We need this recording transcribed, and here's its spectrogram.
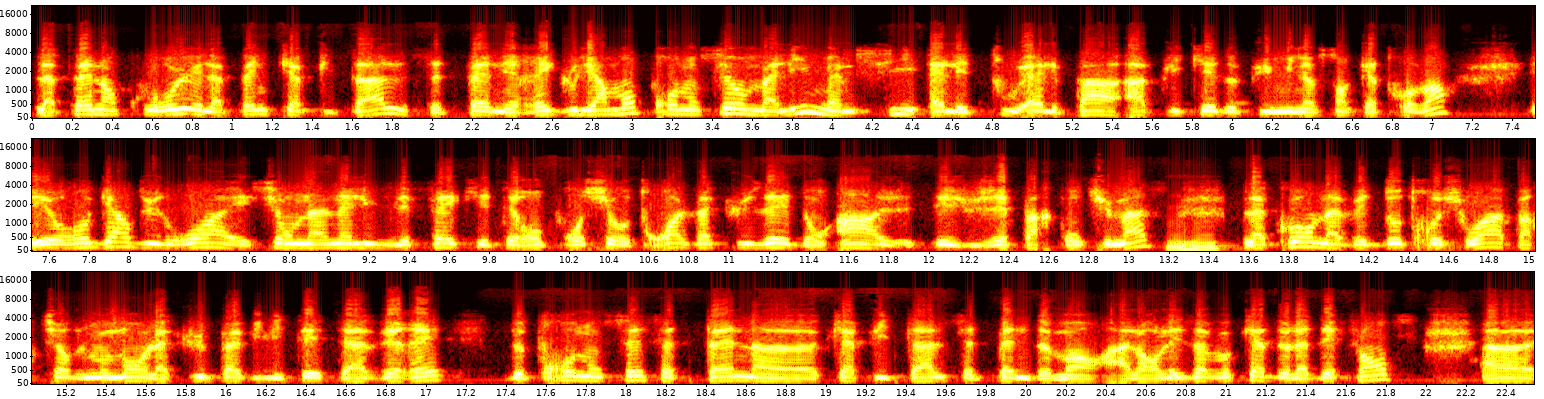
La peine encourue est la peine capitale. Cette peine est régulièrement prononcée au Mali, même si elle est tout, elle n'est pas appliquée depuis 1980. Et au regard du droit, et si on analyse les faits qui étaient reprochés aux trois accusés, dont un été jugé par contumace, Mhm. La Cour n'avait d'autre choix à partir du moment où la culpabilité était avérée de prononcer cette peine euh, capitale, cette peine de mort. Alors les avocats de la défense, euh,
